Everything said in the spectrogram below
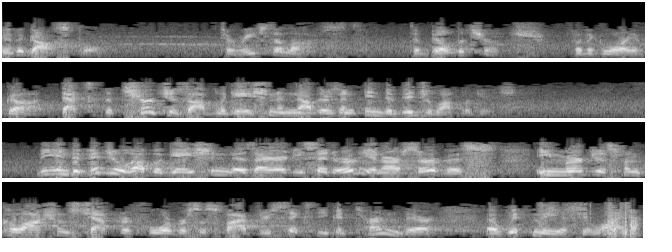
to the gospel, to reach the lost, to build a church for the glory of God. That's the church's obligation, and now there's an individual obligation. The individual obligation, as I already said earlier in our service, emerges from Colossians chapter 4, verses 5 through 6. You can turn there uh, with me if you like.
